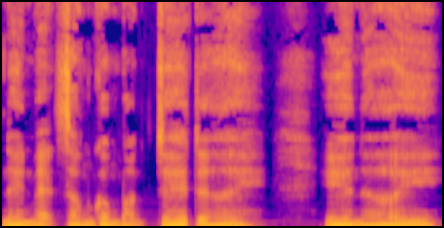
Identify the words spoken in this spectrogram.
nên mẹ sống không bằng chết ơi. Hiên ơi!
